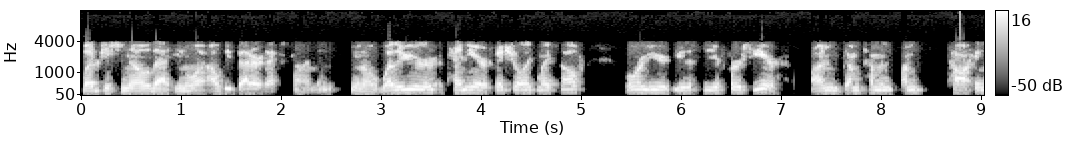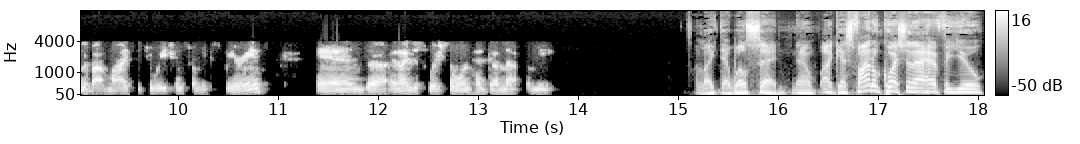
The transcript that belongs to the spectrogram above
But just know that you know what I'll be better next time. And you know whether you're a ten year official like myself or you're, you this is your first year, I'm I'm coming I'm talking about my situations from experience, and uh, and I just wish someone had done that for me. I like that. Well said. Now, I guess final question I have for you.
